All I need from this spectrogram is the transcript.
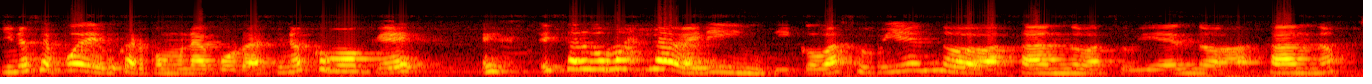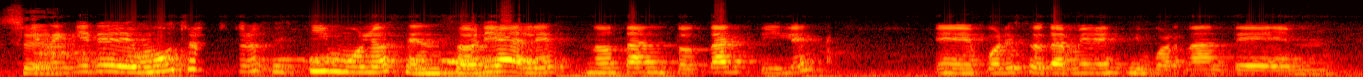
y no se puede dibujar como una curva, sino es como que es, es algo más laberíntico, va subiendo, va bajando, va subiendo, va bajando, Sí. que requiere de muchos otros estímulos sensoriales, no tanto táctiles, eh, por eso también es importante mm,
